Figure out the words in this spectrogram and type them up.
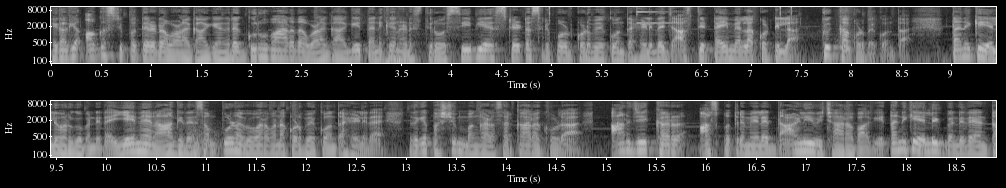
ಹೀಗಾಗಿ ಆಗಸ್ಟ್ ಇಪ್ಪತ್ತೆರಡರ ಒಳಗಾಗಿ ಅಂದರೆ ಗುರುವಾರದ ಒಳಗಾಗಿ ತನಿಖೆ ನಡೆಸ್ತಿರೋ C B I status report ಕೊಡಬೇಕು ಅಂತ ಹೇಳಿದೆ. ಜಾಸ್ತಿ ಟೈಮ್ ಎಲ್ಲ ಕೊಟ್ಟಿಲ್ಲ. ಕ್ವಿಕ್ ಆಗಿ ಕೊಡಬೇಕು ಅಂತ. ತನಿಖೆ ಎಲ್ಲಿವರೆಗೂ ಬಂದಿದೆ? ಏನೇನು ಆಗಿದೆ? ಸಂಪೂರ್ಣ ವಿವರವನ್ನು ಕೊಡಬೇಕು ಅಂತ ಹೇಳಿದೆ. ಜೊತೆಗೆ ಪಶ್ಚಿಮ ಬಂಗಾಳ ಸರ್ಕಾರ ಕೂಡ ಆರ್ ಜಿ ಕರ್ ಆಸ್ಪತ್ರೆ ಮೇಲೆ ದಾಳಿ ವಿಚಾರವಾಗಿ ತನಿಖೆ ಎಲ್ಲಿಗೆ ಬಂದಿದೆ ಅಂತ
